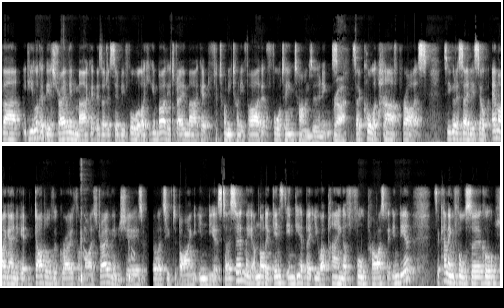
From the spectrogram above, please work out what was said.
But if you look at the Australian market, as I just said before, like you can buy the Australian market for 2025 at 14 times earnings. Right. So call it half price. So you've got to say to yourself, am I going to get double the growth on my Australian shares relative to buying India? So certainly I'm not against India, but you are paying a full price for India. So coming full circle,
